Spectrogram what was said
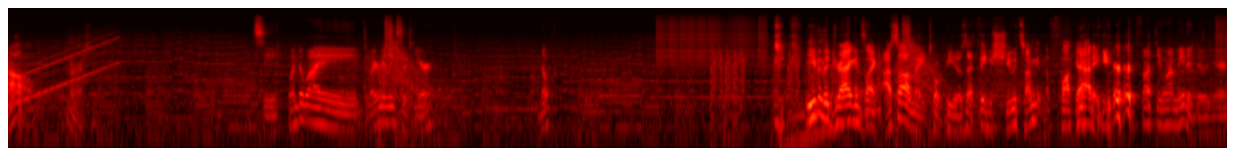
Oh. Interesting. Let's see. When do I do I release it here? Even the dragon's like, I saw how many torpedoes that thing shoots. I'm getting the fuck out of here. What the fuck do you want me to do here?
